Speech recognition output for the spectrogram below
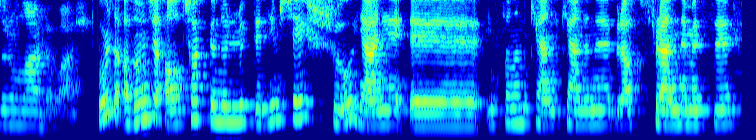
durumlar da var. Bu arada az önce alçak gönüllülük dediğim şey şu yani e, insanın kendi kendini biraz frenlemesi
